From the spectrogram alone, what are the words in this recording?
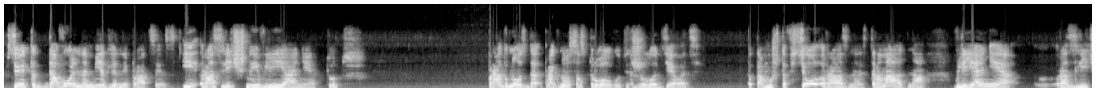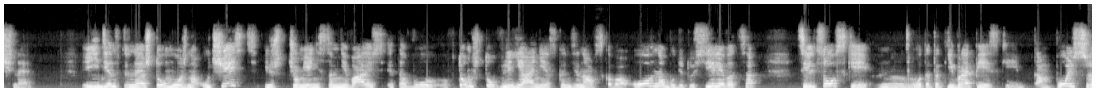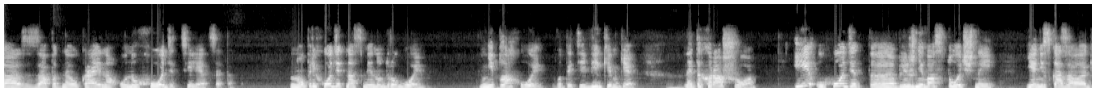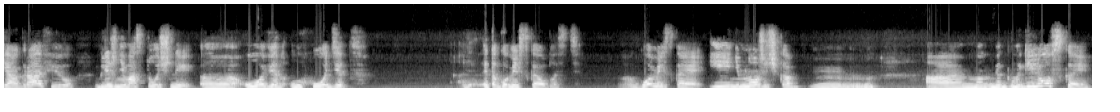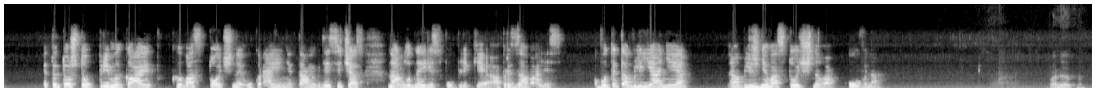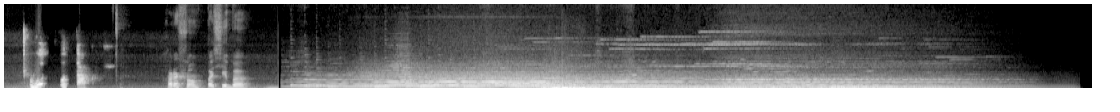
Все это довольно медленный процесс и различные влияния. Тут прогноз, прогноз астрологу тяжело делать, потому что все разное, страна одна, влияние различное – и единственное, что можно учесть, и в чем я не сомневаюсь, это в, в том, что влияние скандинавского овна будет усиливаться. Тельцовский, вот этот европейский, там Польша, Западная Украина, он уходит, телец этот. Но приходит на смену другой, неплохой, вот эти викинги. Это хорошо. И уходит э, ближневосточный, я не сказала географию, ближневосточный э, Овен уходит, это Гомельская область, Гомельская и немножечко э, Могилевской, это то, что примыкает к Восточной Украине, там, где сейчас народные республики образовались. Вот это влияние э, ближневосточного Овна. Понятно. Вот, вот так. Хорошо, спасибо.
